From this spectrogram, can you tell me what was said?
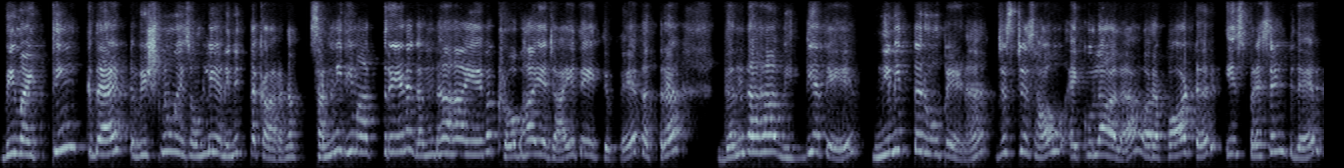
we might think that Vishnu is only a nimitta karanam. Sannidhi matrena gandhaha eva krobhaya jayate ityukte tatra gandhaha vidyate nimitta rupena just as how a kulala or a potter is present there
